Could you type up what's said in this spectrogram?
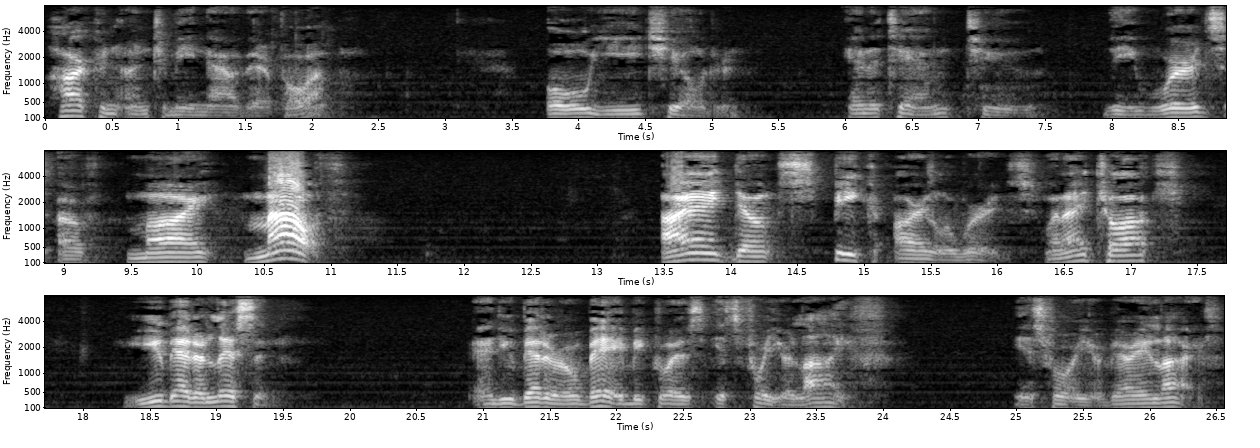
Hearken unto me now, therefore, O ye children, and attend to the words of my mouth. I don't speak idle words. When I talk, you better listen and you better obey because it's for your life. It's for your very life.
